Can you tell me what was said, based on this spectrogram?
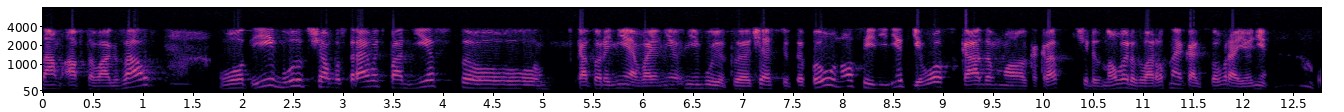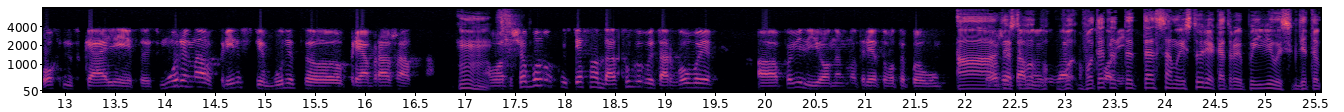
сам автовокзал, вот, и будут еще обустраивать подъезд, который не, не, не будет э, частью ТПУ, но соединит его с КАДом э, как раз через новое разворотное кольцо в районе Охнинской аллеи. То есть Мурина, в принципе, будет э, преображаться. Mm-hmm. Вот. Еще будут, естественно, досуговые торговые а, павильоны внутри этого ТПУ. А, то есть вот, вот это та, та самая история, которая появилась где-то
